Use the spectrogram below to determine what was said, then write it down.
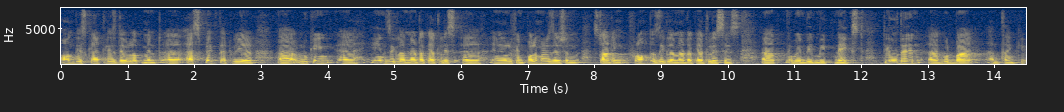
on this catalyst development uh, aspect that we are uh, looking in Ziegler-Natta catalyst in olefin polymerization starting from the Ziegler-Natta catalysis when we meet next. Till then goodbye and thank you.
